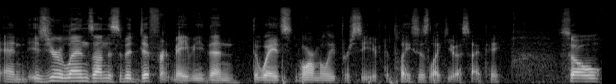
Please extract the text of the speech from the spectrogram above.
and is your lens on this a bit different, maybe, than the way it's normally perceived at places like USIP? So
